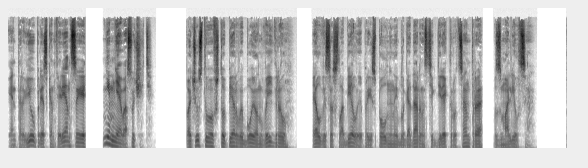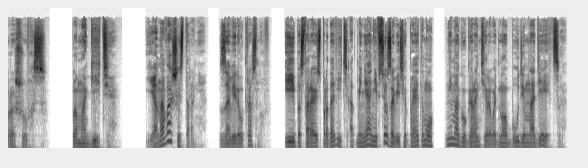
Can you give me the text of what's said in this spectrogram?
Интервью, пресс-конференции. Не мне вас учить. Почувствовав, что первый бой он выиграл, Элвис ослабел и, преисполненный благодарности к директору центра, взмолился. «Прошу вас, «Помогите». «Я на вашей стороне», — заверил Краснов. «И постараюсь продавить. От меня не все зависит, поэтому не могу гарантировать, но будем надеяться.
